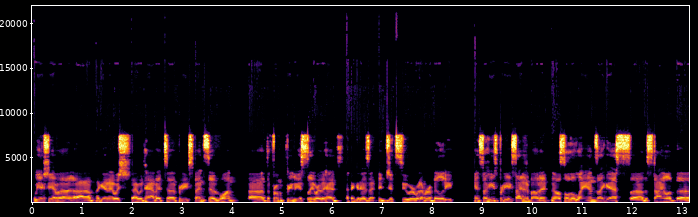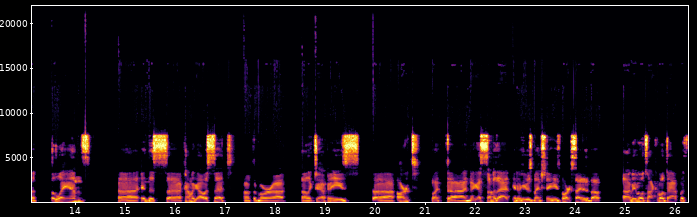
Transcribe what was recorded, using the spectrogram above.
we actually have a um, again, I wish I would have it a pretty expensive one uh, the, from previously where they had I think it has that ninjutsu or whatever ability. And so he's pretty excited about it, and also the lands, I guess, uh, the style of the the lands uh, in this uh, Kamigawa set. Know if they're more uh, uh, like Japanese uh, art, but uh, and I guess some of that, you know, he was mentioning he's more excited about. Uh, maybe we'll talk about that with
